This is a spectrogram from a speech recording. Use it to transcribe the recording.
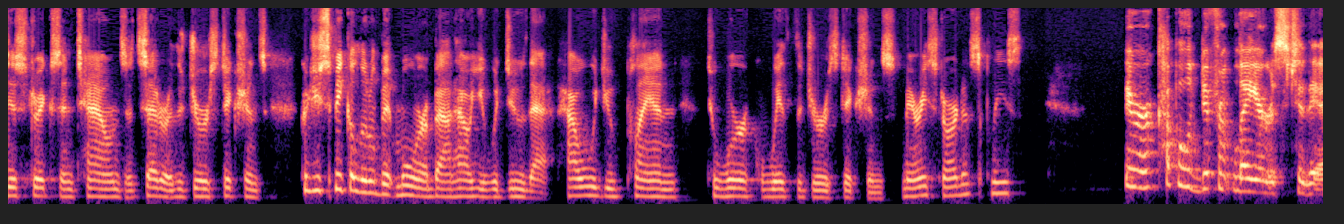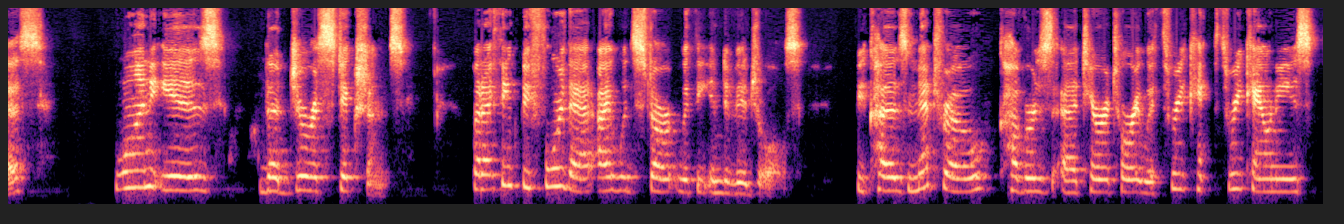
districts and towns, et cetera, the jurisdictions. Could you speak a little bit more about how you would do that? How would you plan to work with the jurisdictions? Mary Stardust, please. There are a couple of different layers to this. One is the jurisdictions. But I think before that, I would start with the individuals because Metro covers a territory with three, three counties.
